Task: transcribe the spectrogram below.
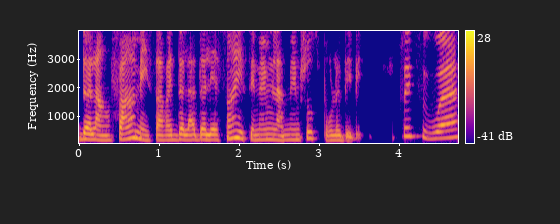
de l'enfant, mais ça va être de l'adolescent et c'est même la même chose pour le bébé. Tu vois,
